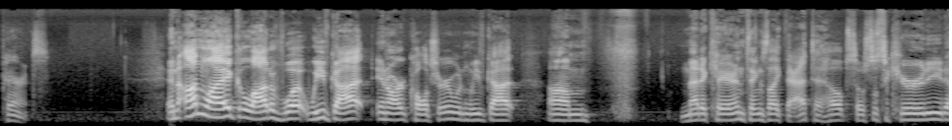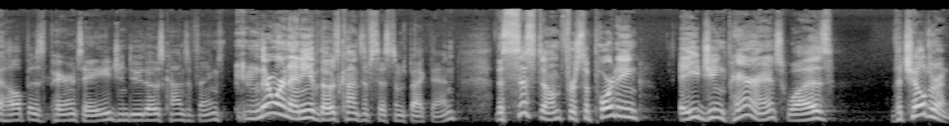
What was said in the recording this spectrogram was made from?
parents. And unlike a lot of what we've got in our culture, when we've got um, Medicare and things like that to help Social Security, to help as parents age and do those kinds of things, there weren't any of those kinds of systems back then. The system for supporting aging parents was the children.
